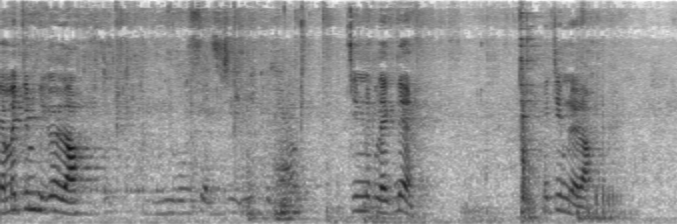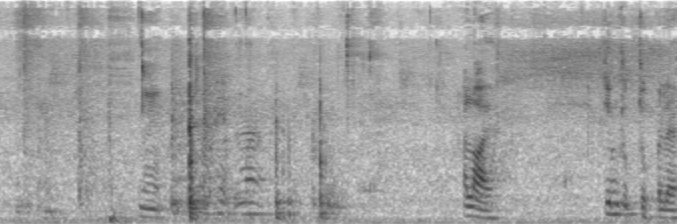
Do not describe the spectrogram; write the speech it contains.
ังไม่จิ้มพริกเลยเหรอหนูเสียชีวิตไปแล้ว จิ้มเล็กๆเนี่ย ไม่จิ้มเลยเหรอนี่เผ็ดมาก อร่อย จิ้มจุกๆไปเลย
